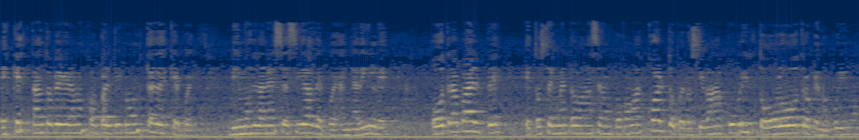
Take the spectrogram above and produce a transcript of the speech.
Es que es tanto que queremos compartir con ustedes que pues vimos la necesidad de pues añadirle otra parte. Estos segmentos van a ser un poco más cortos, pero sí van a cubrir todo lo otro que no pudimos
